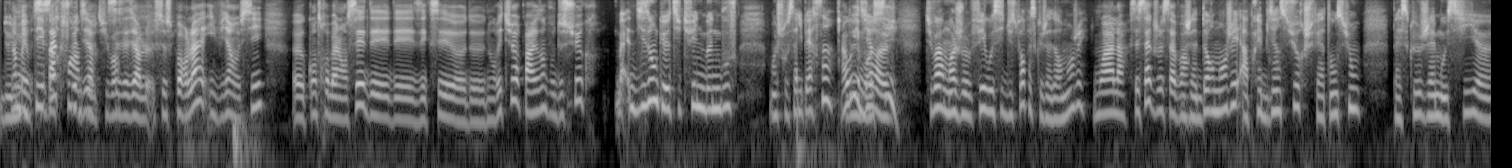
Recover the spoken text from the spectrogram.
de non, lutter parfois que je veux dire, tu vois. C'est-à-dire, ce sport-là, il vient aussi euh, contrebalancer des, des excès euh, de nourriture, par exemple, ou de sucre. Bah, disons que si tu fais une bonne bouffe, moi je trouve ça hyper sain. Ah oui, moi aussi. Euh, tu vois, moi je fais aussi du sport parce que j'adore manger. Voilà, c'est ça que je veux savoir. J'adore manger. Après, bien sûr, je fais attention parce que j'aime aussi. Euh,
